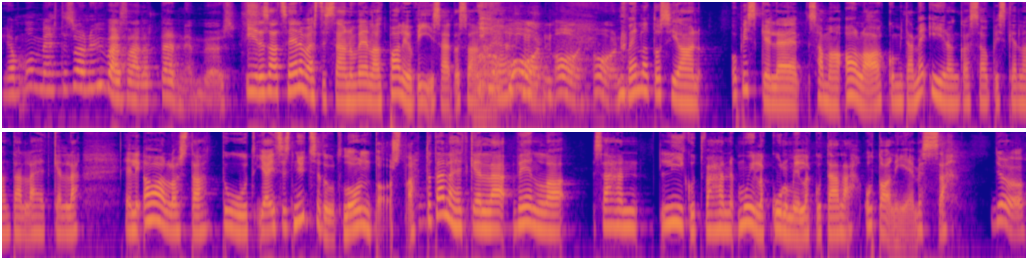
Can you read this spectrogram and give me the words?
Ja mun mielestä se on hyvä saada tänne myös. Iida, sä oot selvästi saanut Venlalta paljon viisaita sanoja. On, on, on. Venla tosiaan opiskelee samaa alaa kuin mitä me Iidan kanssa opiskellaan tällä hetkellä. Eli Aallosta tuut, ja itse asiassa nyt sä tuut Lontoosta. Mutta tällä hetkellä Venla, sähän liikut vähän muilla kulmilla kuin täällä Otaniemessä. Joo,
